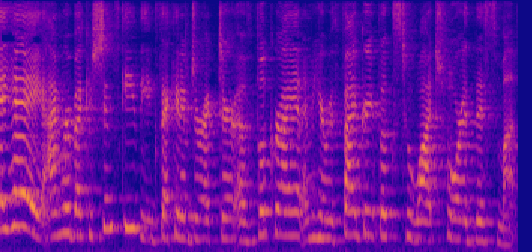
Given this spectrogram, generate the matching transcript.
Hey, hey, I'm Rebecca Schinsky, the Executive Director of Book Riot. I'm here with five great books to watch for this month.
